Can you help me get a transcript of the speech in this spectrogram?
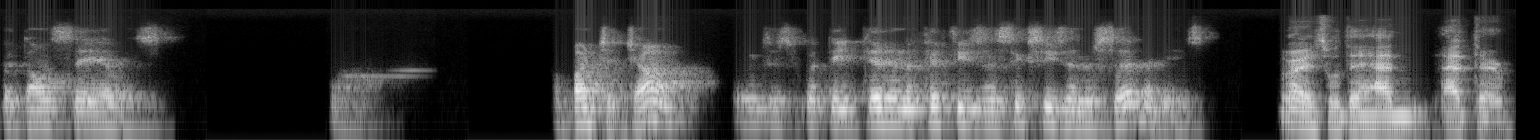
but don't say it was uh, a bunch of junk. which is what they did in the 50s and 60s and the 70s. Right. It's what they had at their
